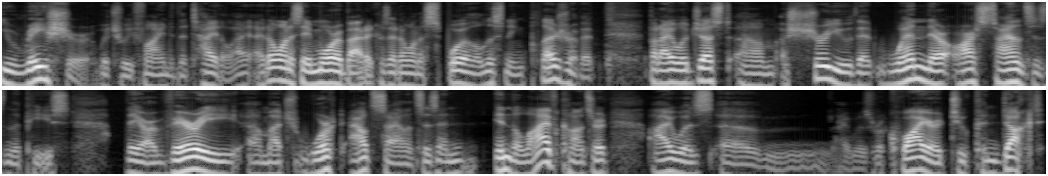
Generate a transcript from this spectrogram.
erasure, which we find in the title. I, I don't want to say more about it because I don't want to spoil the listening pleasure of it, but I will just um, assure you that when there are silences in the piece, they are very uh, much worked out silences. And in the live concert, I was um, I was required to conduct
